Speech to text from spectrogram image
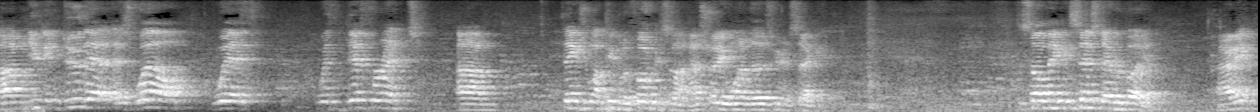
Um, you can do that as well with, with different um, things you want people to focus on. I'll show you one of those here in a second. Is this all making sense to everybody? All right.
